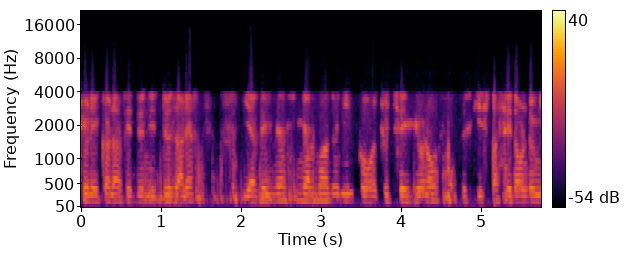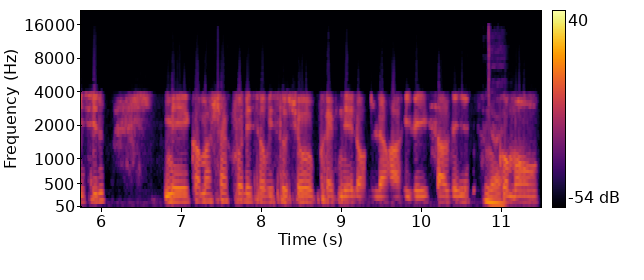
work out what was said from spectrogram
que l'école avait donné deux alertes. Il y avait eu un signalement anonyme pour toutes ces violences, pour tout ce qui se passait dans le domicile. Mais comme à chaque fois, les services sociaux prévenaient lors de leur arrivée, ils savaient Ouais. comment,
